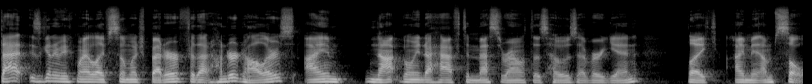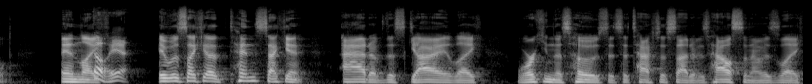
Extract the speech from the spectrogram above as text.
that is going to make my life so much better. For that hundred dollars, I am not going to have to mess around with this hose ever again. Like I'm, I'm sold. And like, Oh yeah. it was like a 10 second ad of this guy like working this hose that's attached to the side of his house, and I was like,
